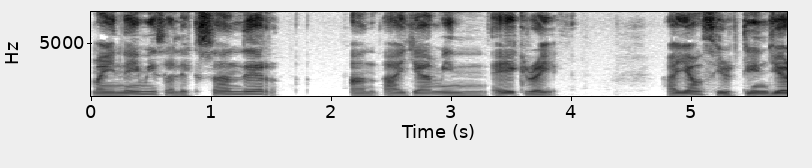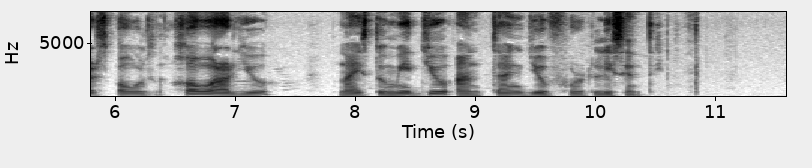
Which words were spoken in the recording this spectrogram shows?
My name is Alexander and I am in 8th grade. I am 13 years old. How are you? Nice to meet you and thank you for listening.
